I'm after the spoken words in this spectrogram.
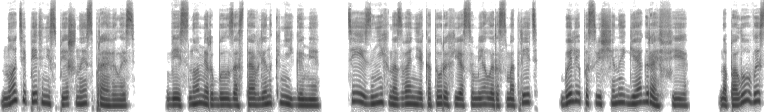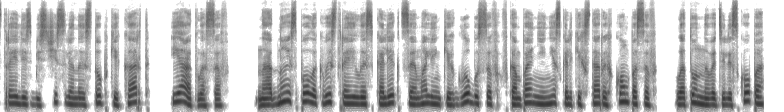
Но теперь неспешно исправилась. Весь номер был заставлен книгами. Те из них, названия которых я сумела рассмотреть, были посвящены географии. На полу выстроились бесчисленные стопки карт и атласов. На одной из полок выстроилась коллекция маленьких глобусов в компании нескольких старых компасов, латунного телескопа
